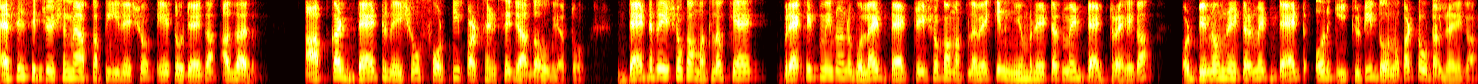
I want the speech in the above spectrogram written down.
ऐसी सिचुएशन में आपका पी रेशो एट हो जाएगा। अगर आपका डेट रेशो फोर्टी परसेंट से ज़्यादा हो गया तो। डेट रेशो का मतलब क्या है? ब्रैकेट में इन्होंने बोला है डेट रेशो का मतलब है कि न्यूमरेटर में डेट रहेगा और डिनोमिनेटर में डेट और इक्विटी दोनों का टोटल रहेगा।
